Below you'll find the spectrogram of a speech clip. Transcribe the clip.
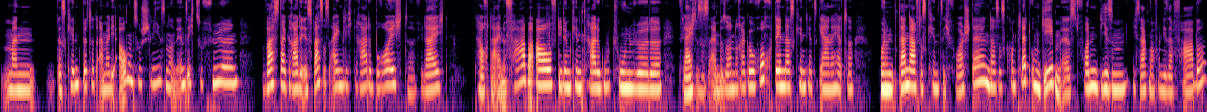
man das Kind bittet, einmal die Augen zu schließen und in sich zu fühlen, was da gerade ist, was es eigentlich gerade bräuchte. Vielleicht taucht da eine Farbe auf, die dem Kind gerade gut tun würde. Vielleicht ist es ein besonderer Geruch, den das Kind jetzt gerne hätte. Und dann darf das Kind sich vorstellen, dass es komplett umgeben ist von diesem, ich sag mal, von dieser Farbe,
